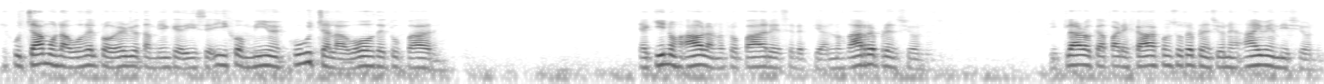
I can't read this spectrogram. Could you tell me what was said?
escuchamos la voz del proverbio también que dice, Hijo mío, escucha la voz de tu padre. Y aquí nos habla nuestro Padre Celestial, nos da reprensiones. Y claro que aparejadas con sus reprensiones hay bendiciones.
